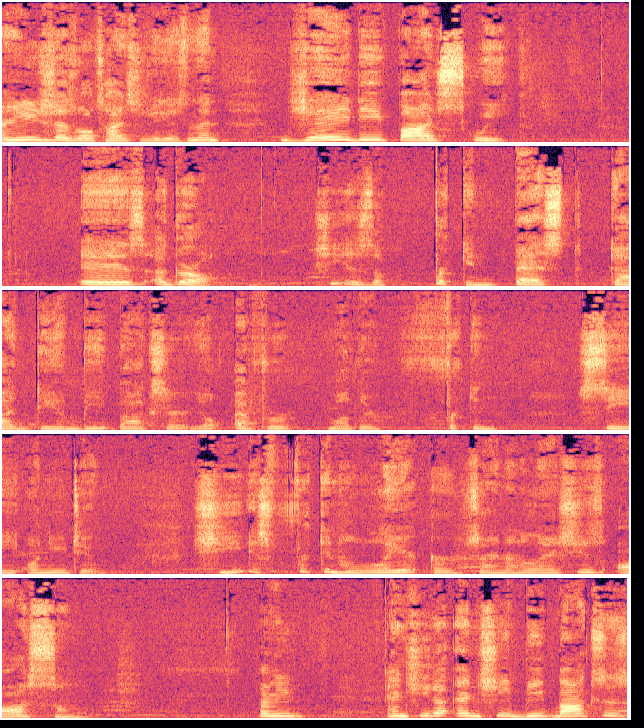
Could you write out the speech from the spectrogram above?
and he just has all types of videos, and then JD5 Squeak is a girl. She is the freaking best goddamn beatboxer you'll ever mother freaking see on YouTube. She is freaking hilarious. Or, sorry, not hilarious. She is awesome. I mean, and she and she beatboxes,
